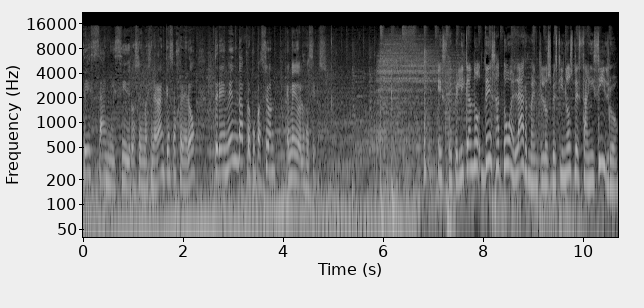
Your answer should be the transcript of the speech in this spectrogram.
de San Isidro. Se imaginarán que eso generó tremenda preocupación en medio de los vecinos. Este pelícano desató alarma entre los vecinos de San Isidro.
